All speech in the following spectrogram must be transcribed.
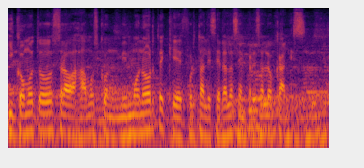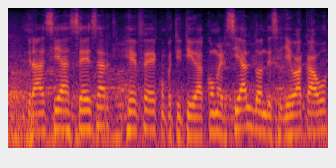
y cómo todos trabajamos con el mismo norte, que es fortalecer a las empresas locales. Gracias, César, jefe de competitividad comercial, donde se lleva a cabo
